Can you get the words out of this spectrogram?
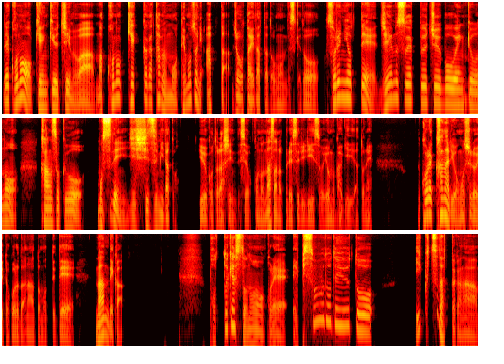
で、この研究チームは、まあ、この結果が多分もう手元にあった状態だったと思うんですけど、それによってジェームス・ウェッブ宇宙望遠鏡の観測をもうすでに実施済みだということらしいんですよ。この NASA のプレスリリースを読む限りだとね。これかなり面白いところだなと思ってて、なんでか。ポッドキャストのこれ、エピソードで言うと、いくつだったかな？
